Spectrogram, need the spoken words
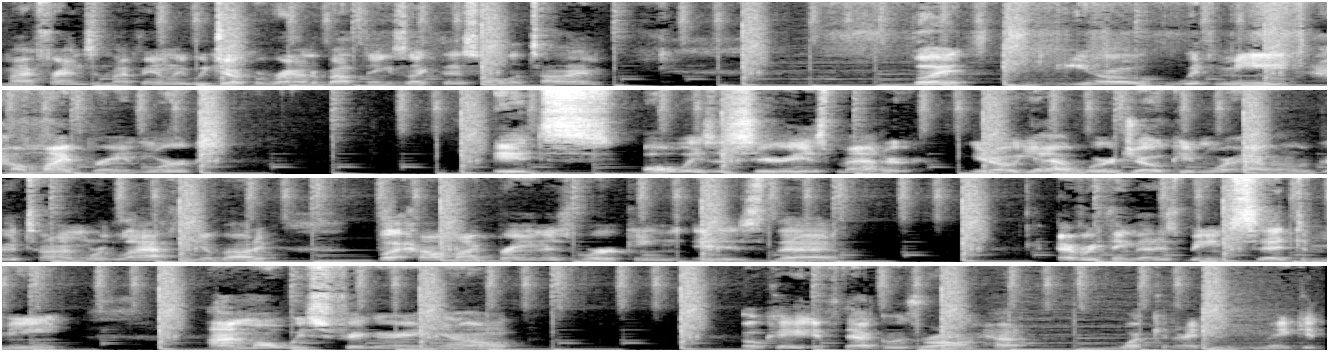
my friends and my family we joke around about things like this all the time. But you know with me how my brain works it's always a serious matter. You know yeah we're joking we're having a good time we're laughing about it but how my brain is working is that everything that is being said to me i'm always figuring out okay if that goes wrong how what can I do to make it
